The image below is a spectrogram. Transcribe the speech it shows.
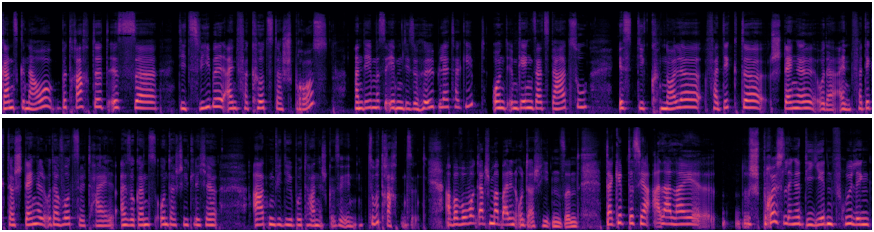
Ganz genau betrachtet ist äh, die Zwiebel ein verkürzter Spross, an dem es eben diese Hüllblätter gibt. Und im Gegensatz dazu ist die Knolle verdickte Stängel oder ein verdickter Stängel oder Wurzelteil, also ganz unterschiedliche Arten, wie die botanisch gesehen zu betrachten sind. Aber wo wir gerade schon mal bei den Unterschieden sind, da gibt es ja allerlei äh, Sprösslinge, die jeden Frühling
